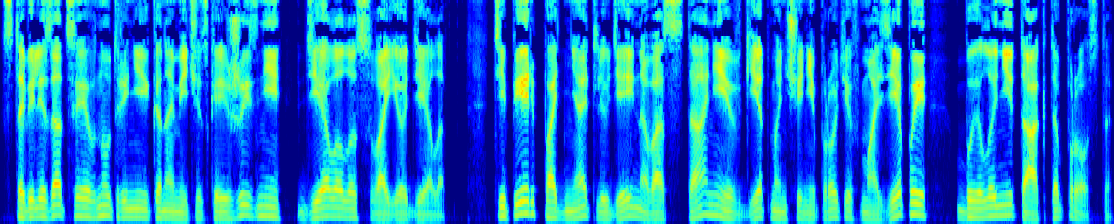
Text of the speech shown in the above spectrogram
Стабилизация внутренней экономической жизни делала свое дело. Теперь поднять людей на восстание в Гетманщине против Мазепы было не так-то просто.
